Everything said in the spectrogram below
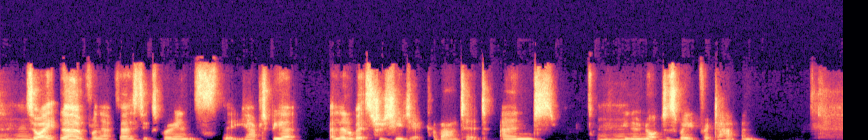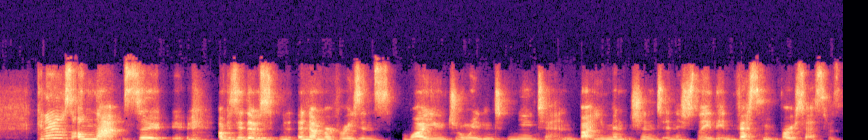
Mm-hmm. So I learned from that first experience that you have to be a, a little bit strategic about it and, mm-hmm. you know, not just wait for it to happen. Can I ask on that? So, obviously, there was a number of reasons why you joined Newton, but you mentioned initially the investment process was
